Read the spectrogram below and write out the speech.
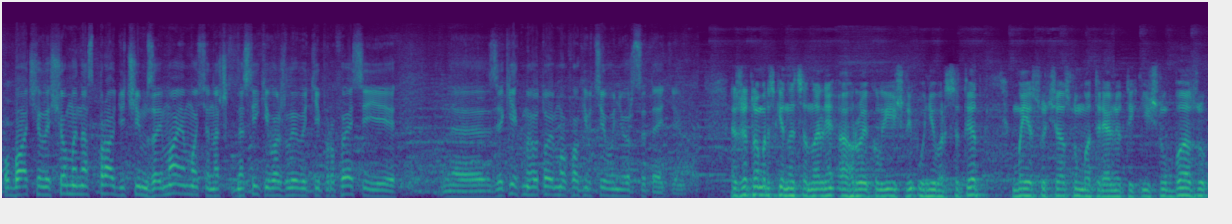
побачили, що ми насправді чим займаємося, наскільки важливі ті професії, з яких ми готуємо фахівців в університеті. Житомирський національний агроекологічний університет має сучасну матеріально-технічну базу,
